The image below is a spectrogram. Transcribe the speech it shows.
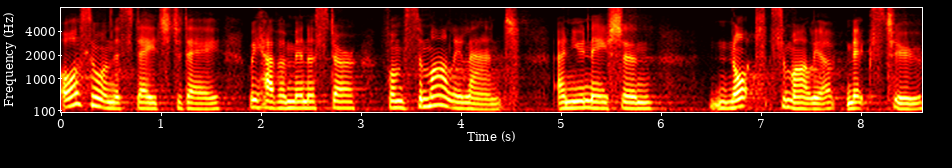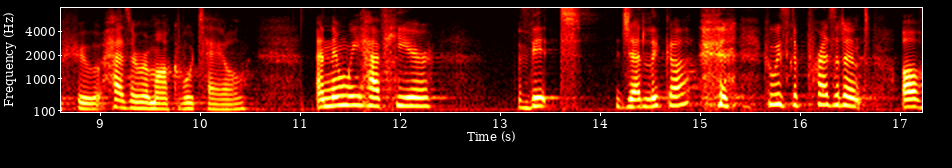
Also on the stage today, we have a minister from Somaliland, a new nation not Somalia, next to, who has a remarkable tale. And then we have here Vit Jedlicka, who is the president of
